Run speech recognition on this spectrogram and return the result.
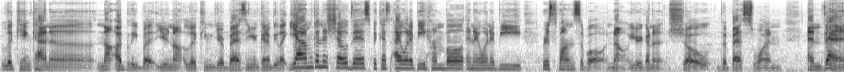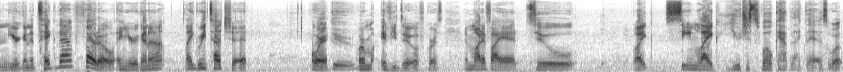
looking kind of not ugly, but you're not looking your best, and you're gonna be like, yeah, I'm gonna show this because I want to be humble and I want to be responsible. No, you're gonna show the best one, and then you're gonna take that photo and you're gonna like retouch it, or you or if you do, of course, and modify it to like seem like you just woke up like this. Well,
